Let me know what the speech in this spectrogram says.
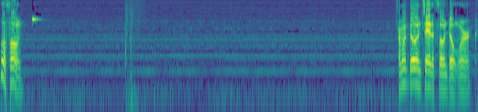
Ooh, a phone. I'm gonna go and say the phone don't work.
